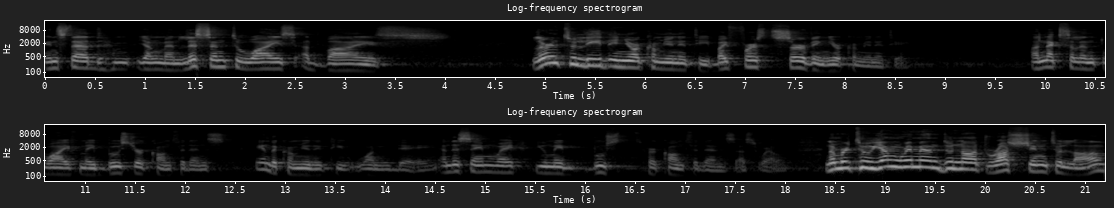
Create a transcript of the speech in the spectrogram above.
Instead, young men, listen to wise advice. Learn to lead in your community by first serving your community. An excellent wife may boost your confidence in the community one day. And the same way, you may boost her confidence as well. Number two, young women do not rush into love.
